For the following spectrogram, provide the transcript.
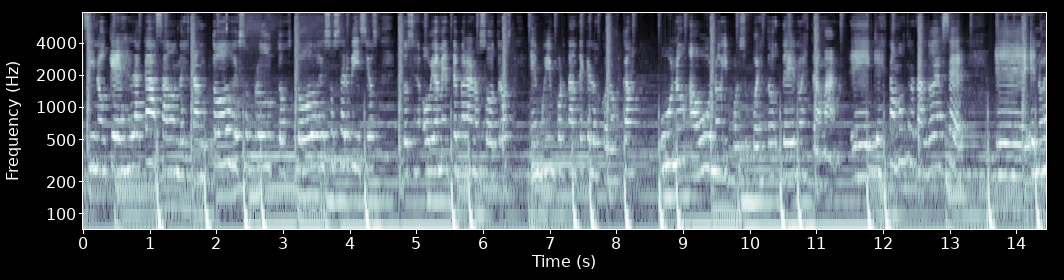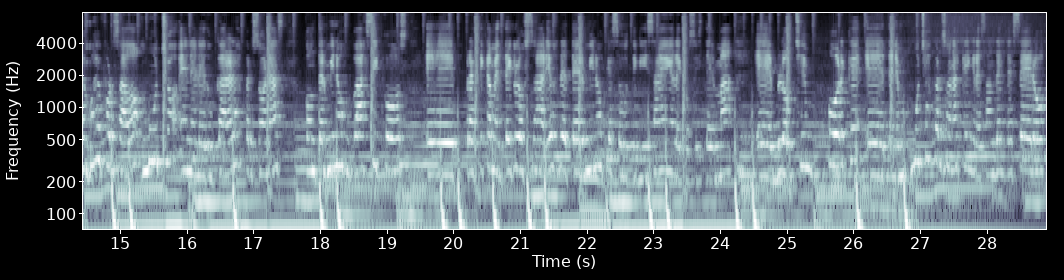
sino que es la casa donde están todos esos productos, todos esos servicios. Entonces, obviamente para nosotros es muy importante que los conozcan uno a uno y por supuesto de nuestra mano. Eh, ¿Qué estamos tratando de hacer? Eh, nos hemos esforzado mucho en el educar a las personas con términos básicos, eh, prácticamente glosarios de términos que se utilizan en el ecosistema eh, blockchain, porque tenemos muchas personas que ingresan desde cero,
